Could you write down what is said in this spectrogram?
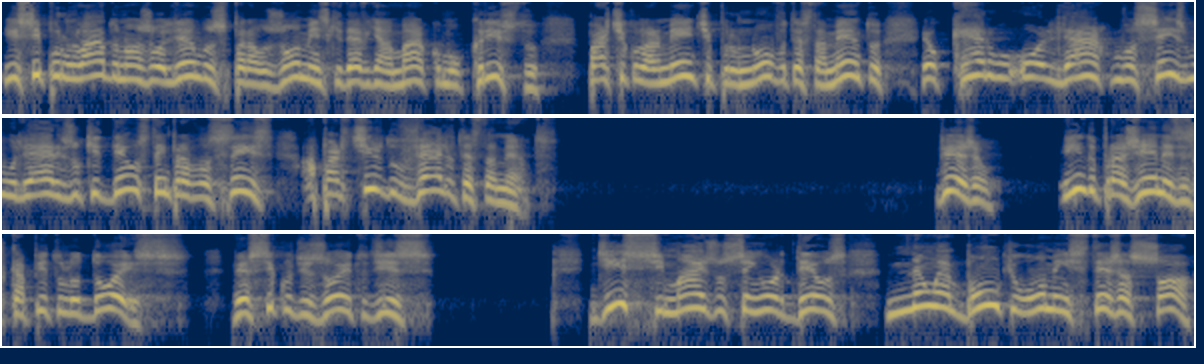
E se por um lado nós olhamos para os homens que devem amar como Cristo, particularmente para o Novo Testamento, eu quero olhar com vocês, mulheres, o que Deus tem para vocês a partir do Velho Testamento. Vejam, indo para Gênesis capítulo 2, versículo 18, diz: Disse mais o Senhor Deus: Não é bom que o homem esteja só,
